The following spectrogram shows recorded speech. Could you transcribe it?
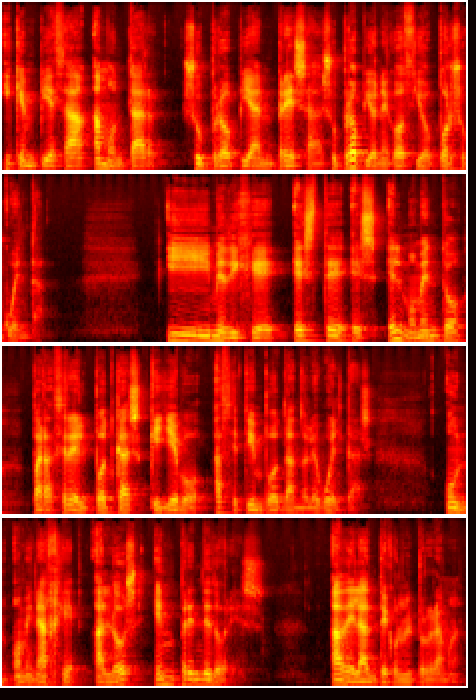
y que empieza a montar su propia empresa, su propio negocio por su cuenta. Y me dije, este es el momento para hacer el podcast que llevo hace tiempo dándole vueltas. Un homenaje a los emprendedores. Adelante con el programa.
